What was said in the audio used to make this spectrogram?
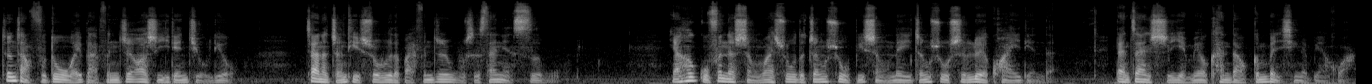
增长幅度为百分之二十一点九六，占了整体收入的百分之五十三点四五。洋河股份的省外收入的增速比省内增速是略快一点的，但暂时也没有看到根本性的变化。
